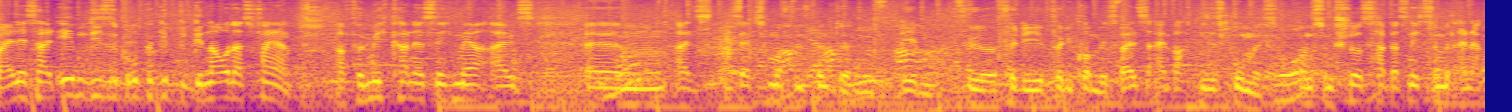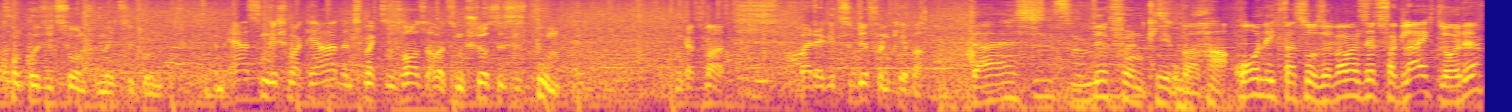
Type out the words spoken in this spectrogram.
Weil es halt eben diese Gruppe gibt, die genau das feiern. Aber für mich kann es nicht mehr als, ähm, als 6,5 Punkte geben für, für, die, für die Kombis, weil es einfach dieses Boom ist. Und zum Schluss hat das nichts mehr mit einer Komposition für mich zu tun. Im ersten Geschmack ja, dann schmeckt es raus, aber zum Schluss ist es Boom. Und das war's. Weiter geht's zu Different Kebab. Das ist Different Kebab. Und ich was so, wenn man es jetzt vergleicht, Leute,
